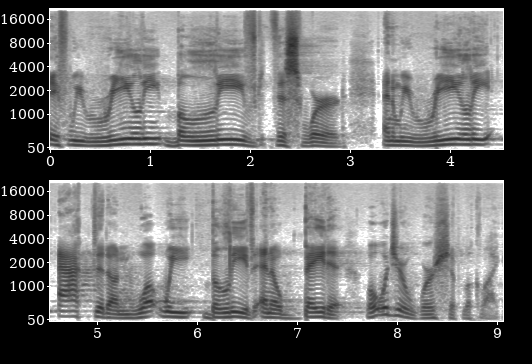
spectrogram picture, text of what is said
If we really believed this word and we really acted on what we believed and obeyed it, what would your worship look like?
